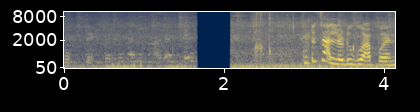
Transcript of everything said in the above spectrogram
बघते कुठं चाललो डुगू आपण?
